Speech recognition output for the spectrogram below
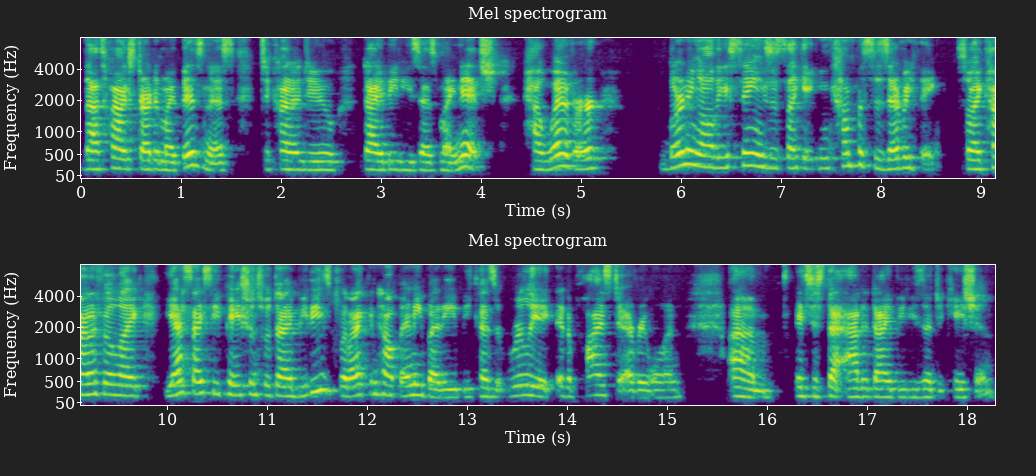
that's how I started my business to kind of do diabetes as my niche. However, learning all these things, it's like it encompasses everything. So I kind of feel like, yes, I see patients with diabetes, but I can help anybody because it really it applies to everyone. Um, it's just that added diabetes education.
